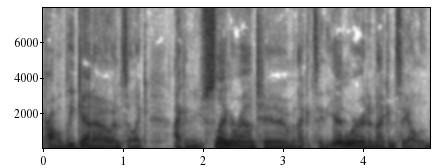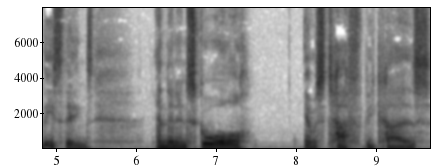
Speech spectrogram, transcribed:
probably ghetto and so like i can use slang around him and i can say the n word and i can say all of these things and then in school it was tough because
